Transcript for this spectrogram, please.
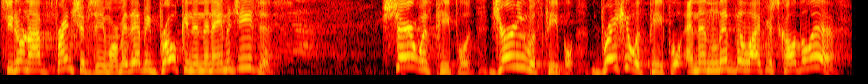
so you don't have friendships anymore. May that be broken in the name of Jesus. Share it with people, journey with people, break it with people, and then live the life you're called to live.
